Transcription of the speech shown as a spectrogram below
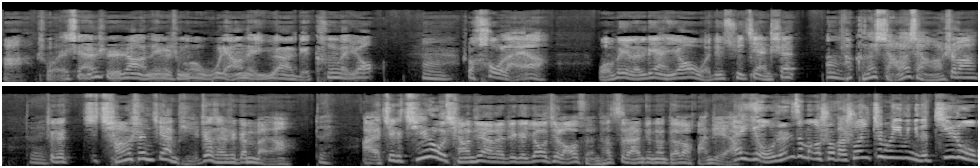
啊，说先是让那个什么无良的医院给坑了腰，嗯说后来啊，我为了练腰我就去健身，嗯他可能想了想啊，是吧？对这个强身健体这才是根本啊。对。哎，这个肌肉强健了，这个腰肌劳损它自然就能得到缓解啊。哎，有人这么个说法，说正是因为你的肌肉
